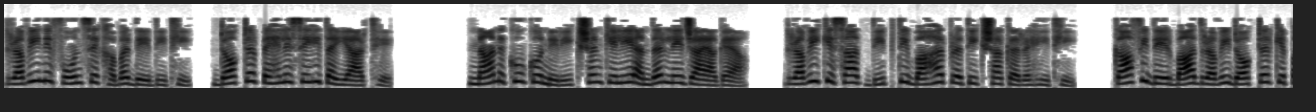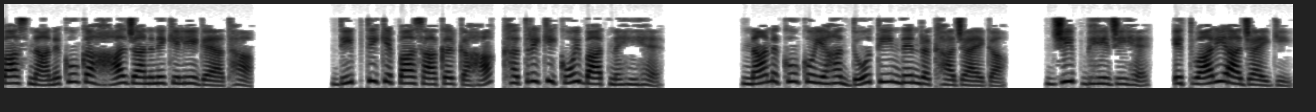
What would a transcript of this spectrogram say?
रवि ने फ़ोन से खबर दे दी थी, डॉक्टर पहले से ही तैयार थे। नानकू को निरीक्षण के लिए अंदर ले जाया गया। रवि के साथ दीप्ति बाहर प्रतीक्षा कर रही थी। काफ़ी देर बाद रवि डॉक्टर के पास नानकों का हाल जानने के लिए गया था। दीप्ति के पास आकर कहा, खतरे की कोई बात नहीं है। नानकों को यहाँ दो तीन दिन रखा जाएगा। जीप भेजी है, इतवारी आ जाएगी।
